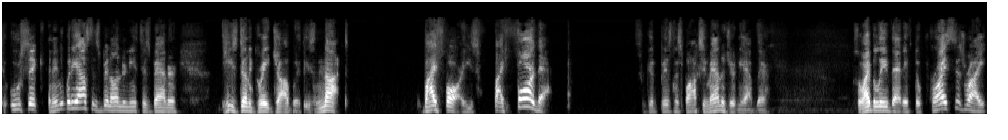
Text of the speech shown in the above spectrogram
to Usyk and anybody else that's been underneath his banner, he's done a great job with. He's not by far. He's by far that. It's a good business boxing manager you have there. So I believe that if the price is right,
